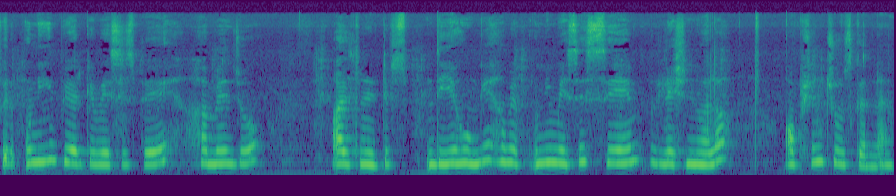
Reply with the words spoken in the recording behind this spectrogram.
फिर उन्हीं पेयर के बेसिस पे हमें जो अल्टरनेटिव्स दिए होंगे, हमें उन्हीं में से सेम रिलेशन वाला ऑप्शन चूज़ करना है।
